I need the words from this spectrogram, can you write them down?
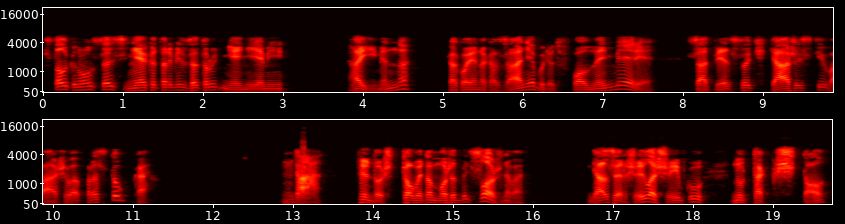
столкнулся с некоторыми затруднениями, а именно, какое наказание будет в полной мере соответствовать тяжести вашего проступка. Да, но что в этом может быть сложного? Я совершил ошибку, ну так что?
